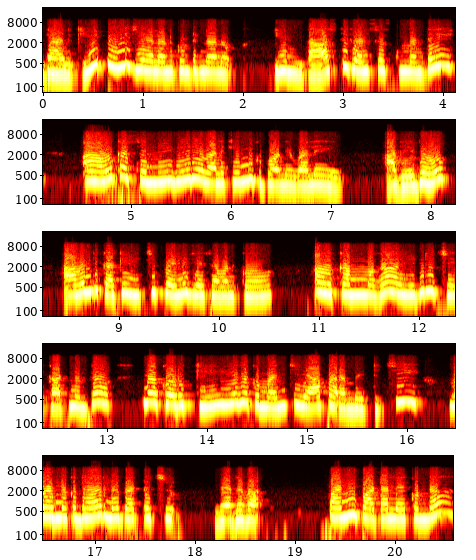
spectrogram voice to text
దానికి పెళ్ళి చేయాలనుకుంటున్నాను. ఇంత ఆస్తి కలిసి వస్తుందంటే ఆ అవకాశాన్ని వేరే వాళ్ళకి ఎందుకు పోనివ్వాలి? అదేదో అవంతికకి ఇచ్చి పెళ్ళి చేసామనుకో ఆ కమ్మగా ఎదురిచ్చే కట్నంతో నా కొడుక్కి ఏదో ఒక మంచి వ్యాపారం పెట్టించి వాడిని ఒక దారిలో పెట్టొచ్చు. వెధవ. పని పాట లేకుండా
